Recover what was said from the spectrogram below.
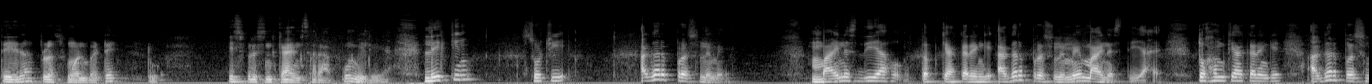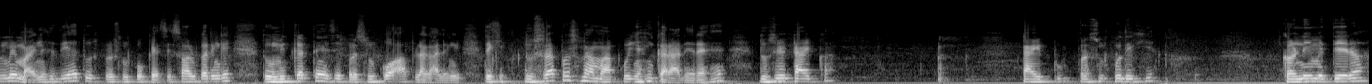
तेरह प्लस वन बटे टू इस प्रश्न का आंसर आपको मिलेगा लेकिन सोचिए, अगर प्रश्न में माइनस दिया हो, तब क्या करेंगे? अगर प्रश्न में माइनस दिया है तो हम क्या करेंगे? अगर प्रश्न में माइनस दिया है तो उस प्रश्न को कैसे सॉल्व करेंगे? तो उम्मीद करते हैं ऐसे प्रश्न को आप लगा लेंगे। देखिए, दूसरा प्रश्न हम आपको यहीं करा दे रहे हैं, दूसरे टाइप का। टाइप टू प्रश्न को देखिए। करनी में तेरह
